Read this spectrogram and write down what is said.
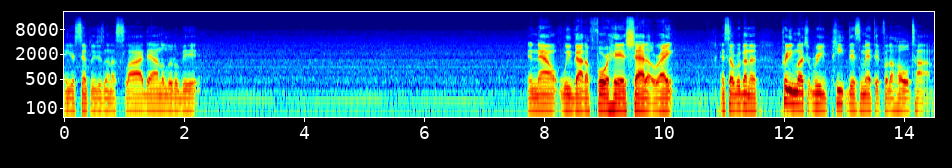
and you're simply just gonna slide down a little bit and now we've got a forehead shadow, right? And so we're to pretty much repeat this method for the whole time.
